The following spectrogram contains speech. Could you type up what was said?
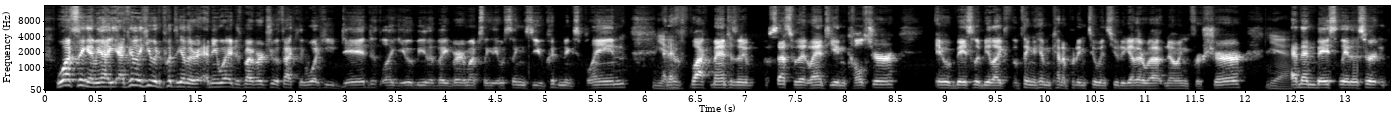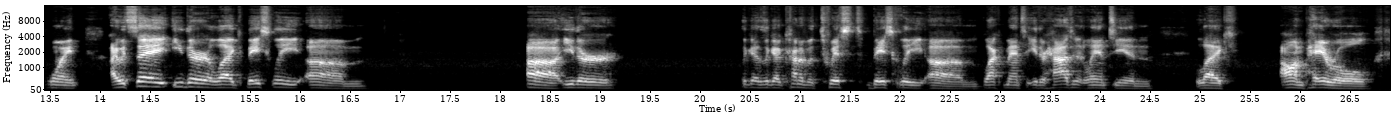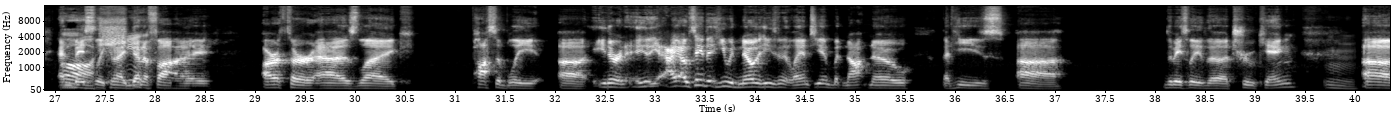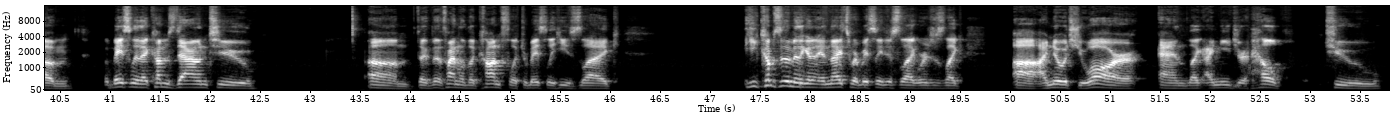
What's the thing? I mean, I, I feel like he would put together anyway, just by virtue of the fact that what he did, like it would be like very much like it was things you couldn't explain. Yeah, And if Black Manta's obsessed with Atlantean culture, it would basically be like the thing of him kind of putting two and two together without knowing for sure. yeah, And then basically at a certain point, I would say either like basically um uh either like as like a kind of a twist, basically um Black Manta either has an Atlantean like on payroll and Oh, basically can shit. identify Arthur as like possibly uh either an I I would say that he would know that he's an Atlantean but not know that he's uh the basically the true king. Mhm. um, but basically that comes down to um, the, the final the conflict where basically he's like he comes to them in, in nights where basically just like we're just like uh, I know what you are and like I need your help to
